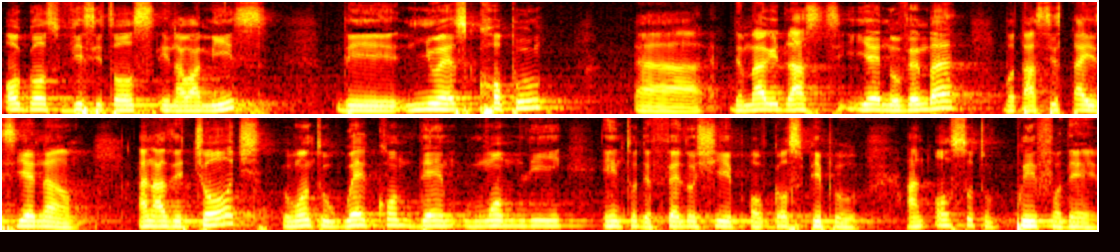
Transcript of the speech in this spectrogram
August visitors in our midst. The newest couple, uh, they married last year, November, but our sister is here now. And as a church, we want to welcome them warmly into the fellowship of God's people and also to pray for them.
